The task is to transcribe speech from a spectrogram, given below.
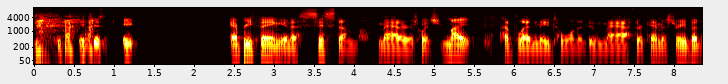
it's, it's just it everything in a system matters, which might have led me to want to do math or chemistry, but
